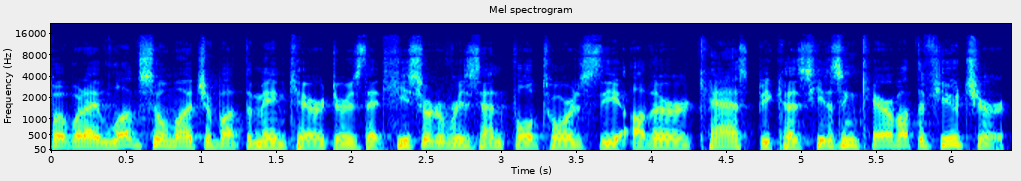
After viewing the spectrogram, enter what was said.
but what I love so much about the main character is that he's sort of resentful towards the other cast because he doesn't care about the future.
